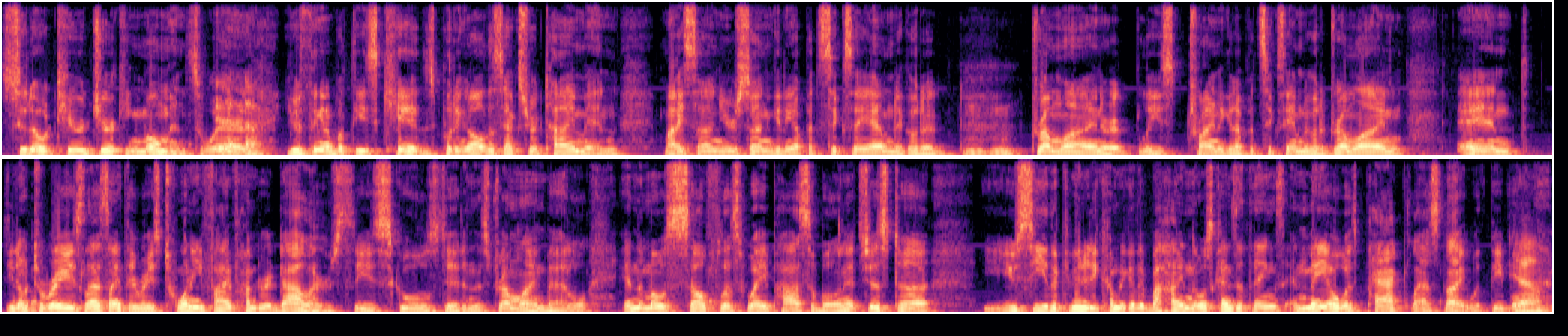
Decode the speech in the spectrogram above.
pseudo tear jerking moments where Yeah. you're thinking about these kids putting all this extra time in. My son, your son, getting up at 6 a.m. to go to mm-hmm. drumline, or at least trying to get up at 6 a.m. to go to drumline. And, you know, to raise, last night they raised $2,500, these schools did in this drumline battle, in the most selfless way possible. And it's just, uh, you see the community come together behind those kinds of things. And Mayo was packed last night with people, Yeah,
